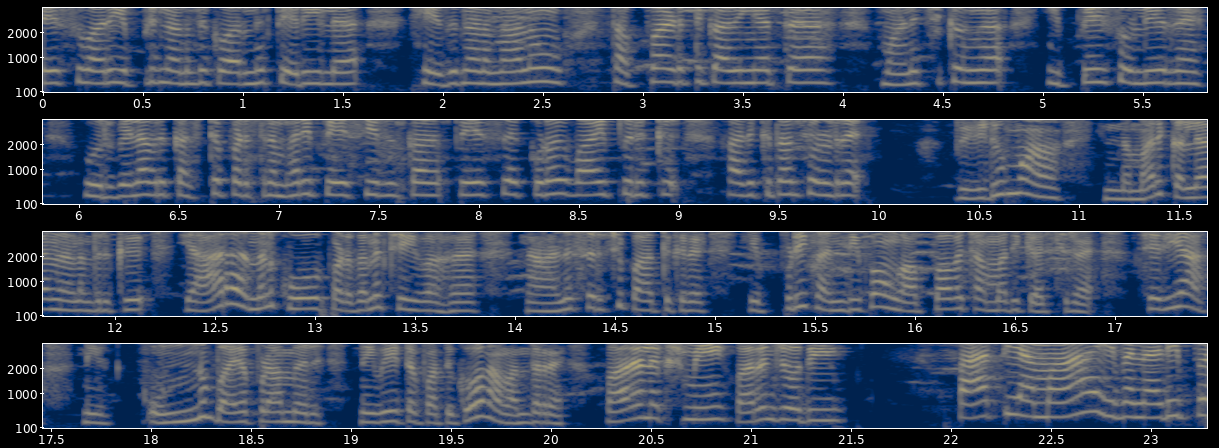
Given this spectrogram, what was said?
பேசுவாரு எப்படி நடந்துக்குவாருன்னு தெரியல. எது நடந்தாலும் தப்பாக எடுத்துக்காதீங்க அத்தை. மன்னிச்சுக்கோங்க. இப்பயே சொல்லிடுறேன். ஒருவேளை அவர் கஷ்டப்படுத்துகிற மாதிரி பேசியிருக்கா பேசக்கூட வாய்ப்பு இருக்குது அதுக்கு தான் சொல்கிறேன் விடுமா இந்த மாதிரி கல்யாணம் நடந்திருக்கு. யாராக இருந்தாலும் கோவப்பட தானே செய்வாங்க. நான் அனுசரித்து பார்த்துக்கிறேன் எப்படி கண்டிப்பாக உங்கள் அப்பாவை சம்மதிக்க வச்சுறேன் சரியா? நீ ஒன்றும் பயப்படாமல் இரு. நீ வீட்டை பார்த்துக்கோ நான் வந்துடுறேன். வரேன் லக்ஷ்மி. வரேன் ஜோதி. பாத்தியாமா இவன் நடிப்ப?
